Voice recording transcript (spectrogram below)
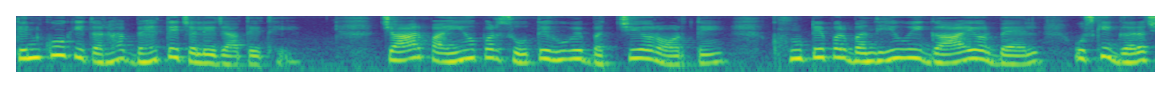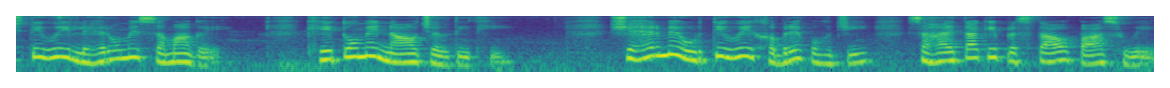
تنکوں کی طرح بہتے چلے جاتے تھے۔ چار پائیوں پر سوتے ہوئے بچے اور عورتیں کھوٹے پر بندھی ہوئی گائے اور بیل، اس کی گرجتی ہوئی لہروں میں سما گئے۔ کھیتوں میں ناؤ چلتی تھی۔ شہر میں اڑتی ہوئی خبریں پہنچی سہایتا کے پرستاؤ پاس ہوئے۔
